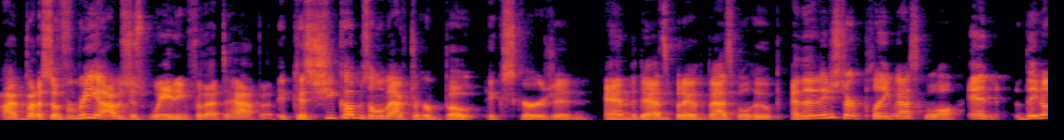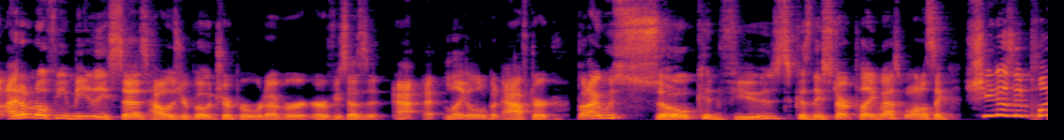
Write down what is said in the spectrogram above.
I, but so for me, I was just waiting for that to happen because she comes home after her boat excursion, and the dad's putting up the basketball hoop, and then they just start playing basketball. And they don't. I don't know if he immediately says how was your boat trip or whatever, or if he says it at, at, like a little bit after. But I was so confused because they start playing basketball, and I was like, she doesn't play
